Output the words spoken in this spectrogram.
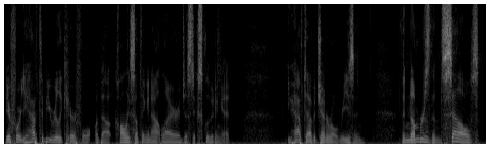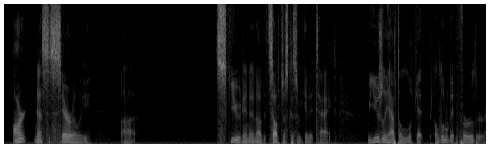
Therefore, you have to be really careful about calling something an outlier and just excluding it. You have to have a general reason. The numbers themselves aren't necessarily uh, skewed in and of itself just because we get it tagged. We usually have to look at a little bit further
